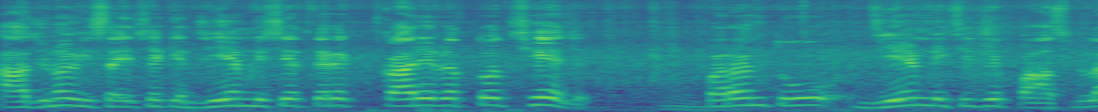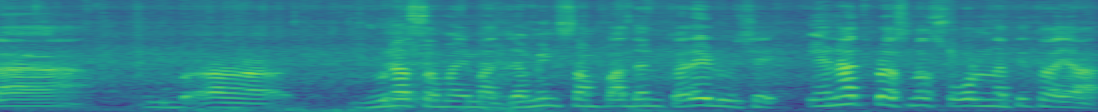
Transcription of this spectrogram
આજનો વિષય છે કે જીએમડીસી અત્યારે કાર્યરત તો છે જ પરંતુ જીએમડીસી જે પાછલા જૂના સમયમાં જમીન સંપાદન કરેલું છે, એના જ પ્રશ્ન સોલ્વ નથી થયા.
